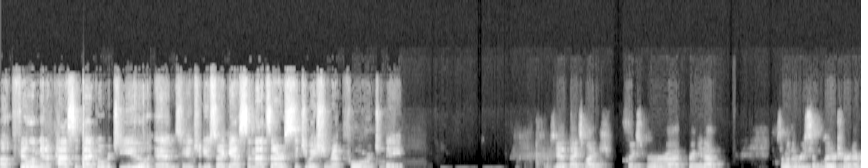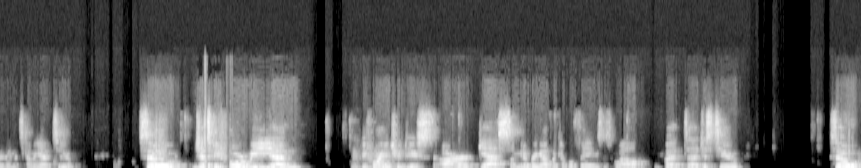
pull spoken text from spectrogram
Uh, Phil, I'm going to pass it back over to you and to introduce our guest, and that's our situation rep for today. Sounds good. Thanks, Mike. Thanks for uh, bringing up some of the recent literature and everything that's coming out too. So just before we um, before I introduce our guests, I'm going to bring up a couple things as well. But uh, just to, so I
